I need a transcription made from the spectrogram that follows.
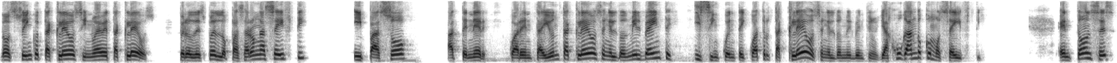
no, cinco tacleos y nueve tacleos, pero después lo pasaron a safety y pasó a tener 41 tacleos en el 2020 y 54 tacleos en el 2021, ya jugando como safety. Entonces,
